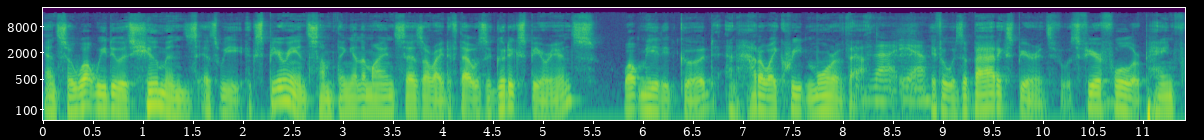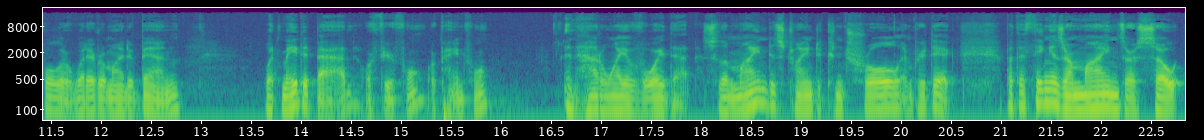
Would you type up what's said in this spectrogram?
And so, what we do as humans, as we experience something, and the mind says, all right, if that was a good experience, what made it good, and how do I create more of that? That yeah. If it was a bad experience, if it was fearful or painful or whatever it might have been, what made it bad or fearful or painful, and how do I avoid that? So the mind is trying to control and predict. But the thing is, our minds are so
